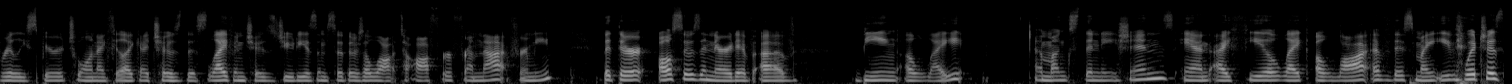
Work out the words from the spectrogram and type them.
really spiritual and i feel like i chose this life and chose judaism so there's a lot to offer from that for me but there also is a narrative of being a light amongst the nations and i feel like a lot of this might even Which is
